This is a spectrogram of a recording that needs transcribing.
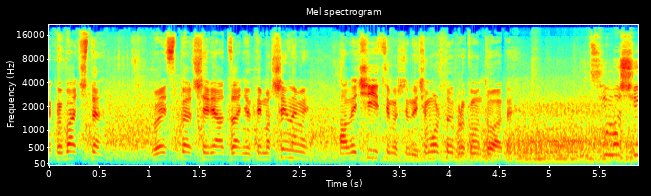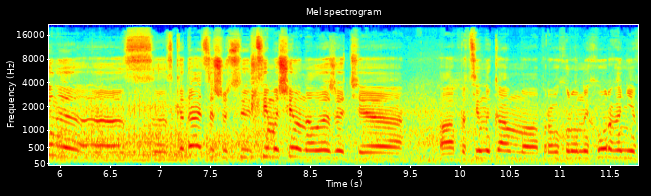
сяде? ви бачите, весь перший ряд зайнятий машинами. Але чиї ці машини? Чи можете ви прокоментувати? Ці машини е, скидається, що ці, машини належать е, працівникам правоохоронних органів,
